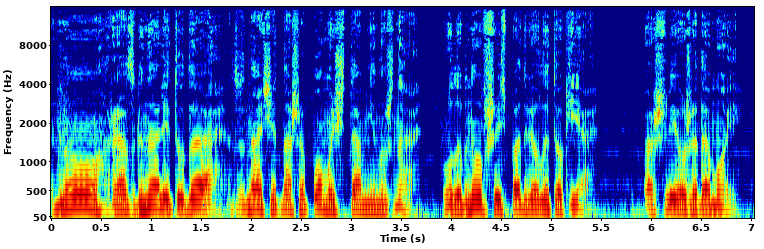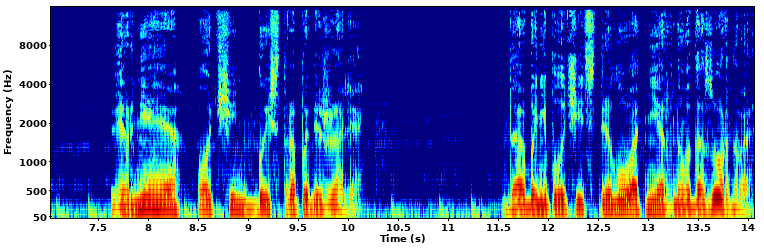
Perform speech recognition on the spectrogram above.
«Ну, разгнали туда, значит, наша помощь там не нужна», — улыбнувшись, подвел итог я. «Пошли уже домой». Вернее, очень быстро побежали. Дабы не получить стрелу от нервного дозорного,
